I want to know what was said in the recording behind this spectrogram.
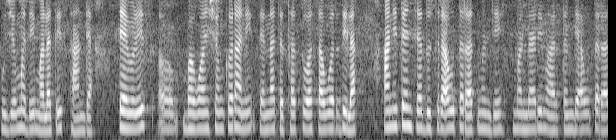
पूजेमध्ये मला ते स्थान द्या. त्यावेळेस भगवान शंकराने त्यांना तथास्तू असा वर दिला आणि त्यांच्या दुसऱ्या अवतारात म्हणजे मल्हारी मार्तंडे अवतारात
